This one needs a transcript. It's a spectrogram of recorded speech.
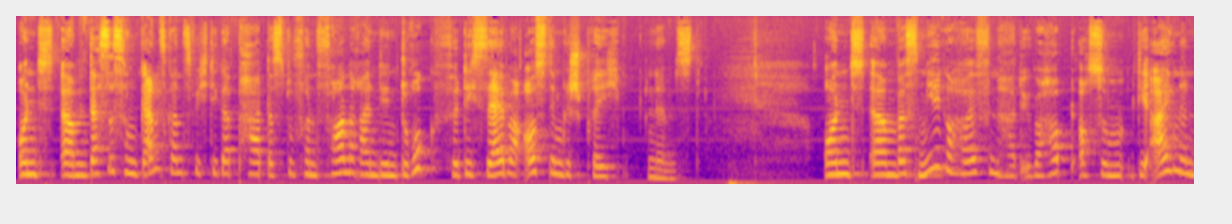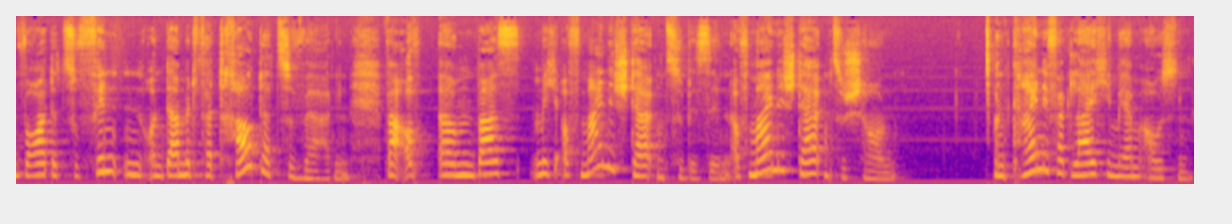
Und ähm, das ist ein ganz, ganz wichtiger Part, dass du von vornherein den Druck für dich selber aus dem Gespräch nimmst. Und ähm, was mir geholfen hat, überhaupt auch so die eigenen Worte zu finden und damit vertrauter zu werden, war, auf, ähm, war es, mich auf meine Stärken zu besinnen, auf meine Stärken zu schauen und keine Vergleiche mehr im Außen,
